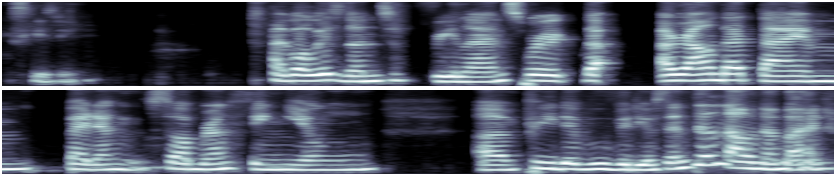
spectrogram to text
excuse me i've always done freelance work that around that time parang sobrang thing yung um, pre-debut videos until now naman.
